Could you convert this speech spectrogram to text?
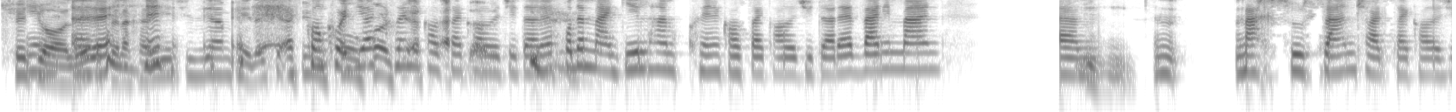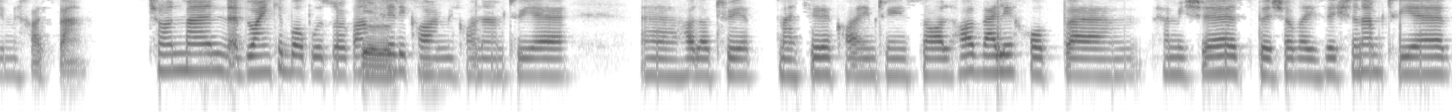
چه جالب آره. بالاخره یه چیزی هم پیدا کردی کنکوردیا کلینیکال سایکولوژی داره. خود مکگیل هم clinical psychology داره. ولی من مخصوصا child psychology می‌خواستم. چون من با اینکه با بزرگان خیلی کار می‌کنم توی حالا توی مسیر کاریم توی این سالها. ولی خب همیشه هم توی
